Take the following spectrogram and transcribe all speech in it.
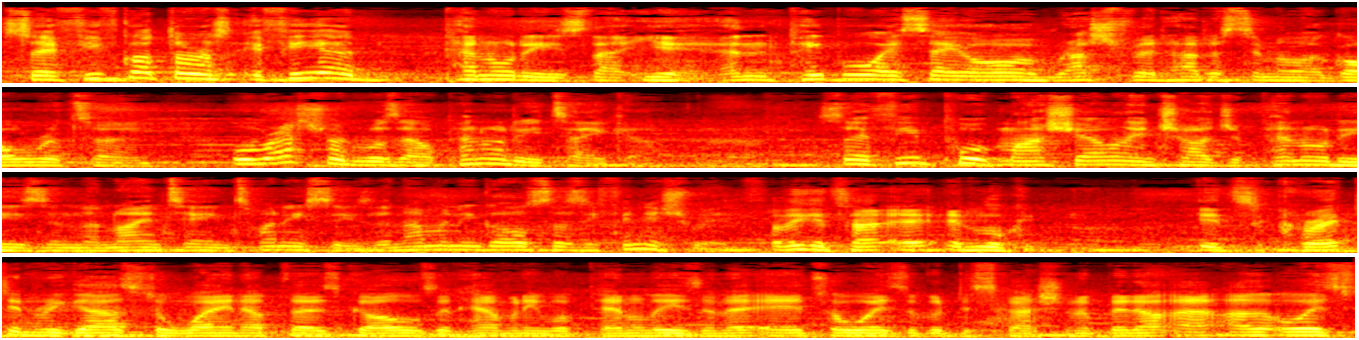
So if you've got the if he had penalties that year, and people always say, "Oh, Rashford had a similar goal return." Well, Rashford was our penalty taker. So if you put Martial in charge of penalties in the 1920 season, how many goals does he finish with? I think it's uh, and look, it's correct in regards to weighing up those goals and how many were penalties, and it's always a good discussion. But I, I always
